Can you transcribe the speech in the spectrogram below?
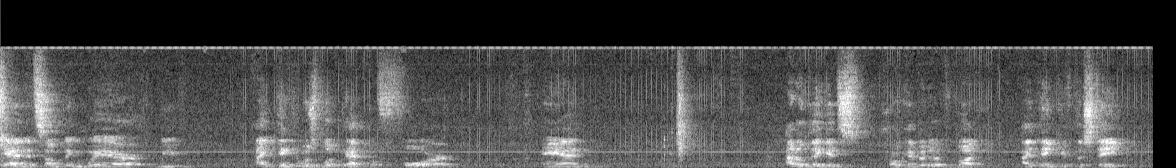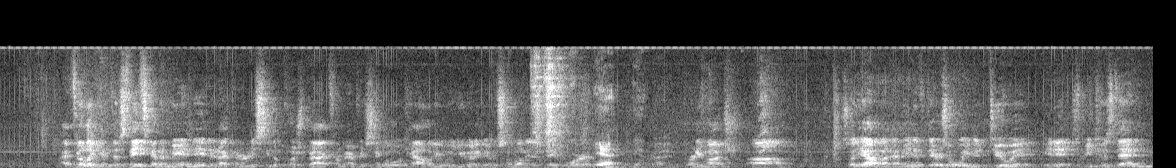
again, it's something where we, I think it was looked at before, and I don't think it's prohibitive, but I think if the state, I feel like if the state's gonna mandate it, I can already see the pushback from every single locality, well, you gotta give us some money to pay for it Yeah, yeah. Right, pretty much. Um, So yeah, but I mean, if there's a way to do it, it is, because then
